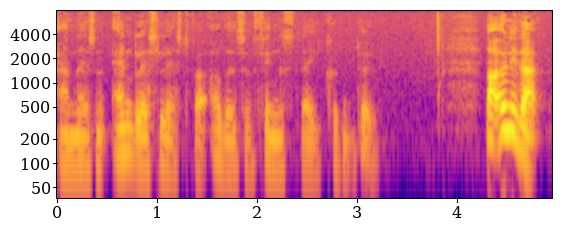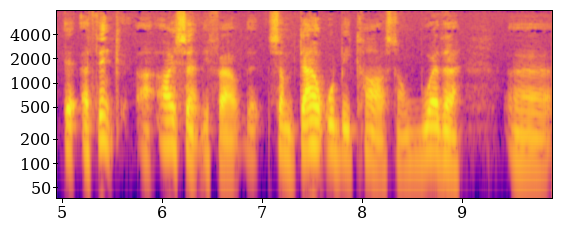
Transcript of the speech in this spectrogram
and there's an endless list for others of things they couldn't do. Not only that, I think I certainly felt that some doubt would be cast on whether, uh,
